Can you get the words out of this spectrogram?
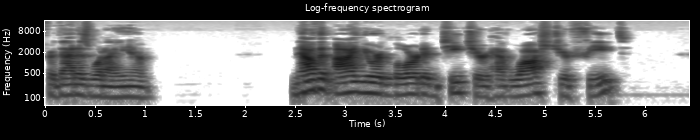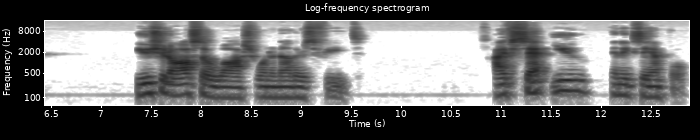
for that is what I am. Now that I, your Lord and teacher, have washed your feet, you should also wash one another's feet. I've set you an example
